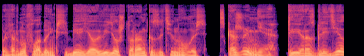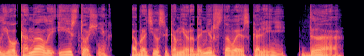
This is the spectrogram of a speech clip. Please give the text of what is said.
Повернув ладонь к себе, я увидел, что ранка затянулась. «Скажи мне, ты разглядел его каналы и источник?» Обратился ко мне Радомир, вставая с коленей. «Да,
